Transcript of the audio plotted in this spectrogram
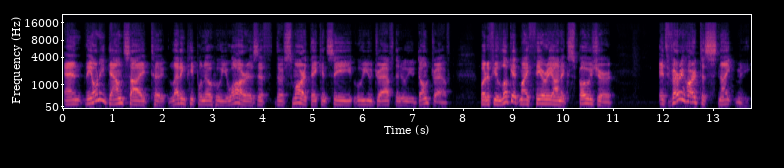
And the only downside to letting people know who you are is if they're smart, they can see who you draft and who you don't draft. But if you look at my theory on exposure, it's very hard to snipe me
